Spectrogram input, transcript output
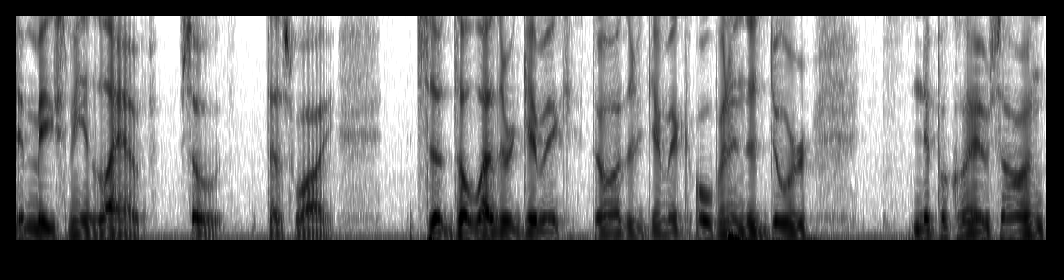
it makes me laugh. So that's why. So the leather gimmick, the leather gimmick, opening the door, nipple clamps on,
